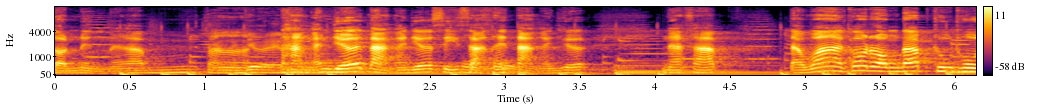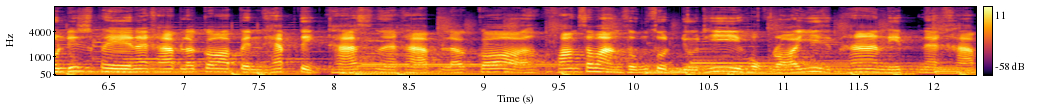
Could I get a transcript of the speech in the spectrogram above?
ต่อหนึ่งนะครับอืมต่างกันเยอะเลยนะต่างกันเยอะต่างกันเยอะสีสันโอ้โหให้ต่างกันเยอะนะครับแต่ว่าก็รองรับ True Tone Display นะครับ แล้วก็เป็น Haptic Touch นะครับ แล้วก็ความสว่างสูงสุดอยู่ที่ 625 นิตนะครับ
